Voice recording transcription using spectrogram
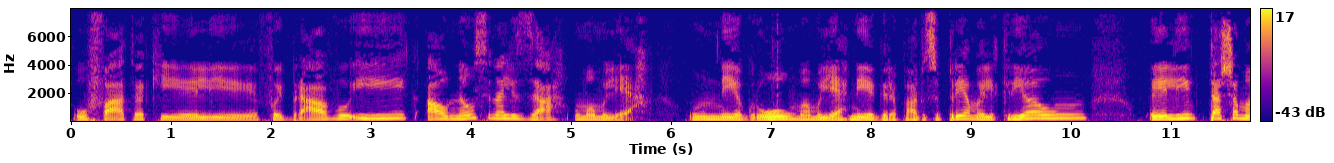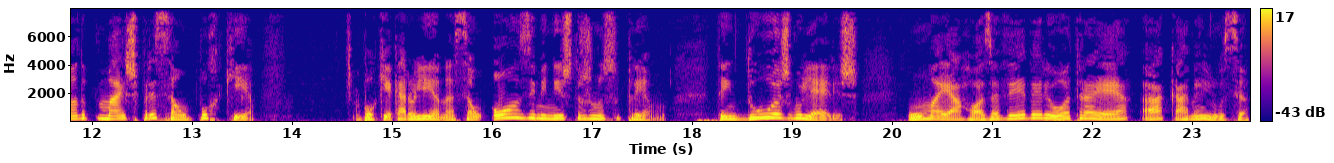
o fato é que ele foi bravo e ao não sinalizar uma mulher, um negro ou uma mulher negra para o Supremo, ele cria um, ele está chamando mais pressão. Por quê? Porque, Carolina, são 11 ministros no Supremo. Tem duas mulheres. Uma é a Rosa Weber e outra é a Carmen Lúcia.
